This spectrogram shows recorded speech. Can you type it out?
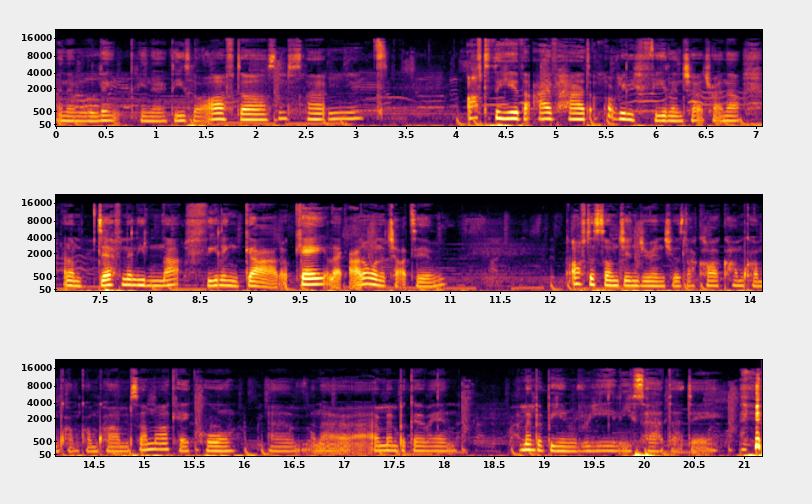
and then we'll link, you know, these lot after." So I'm just like, mm. after the year that I've had, I'm not really feeling church right now, and I'm definitely not feeling God. Okay, like I don't want to chat to him. After some gingering, she was like, "Oh, come, come, come, come, come." So I'm like, "Okay, cool." Um, and I, I remember going. I remember being really sad that day.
